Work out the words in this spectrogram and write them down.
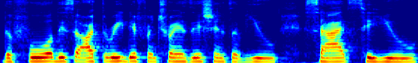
the Fool. These are three different transitions of you, sides to you,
